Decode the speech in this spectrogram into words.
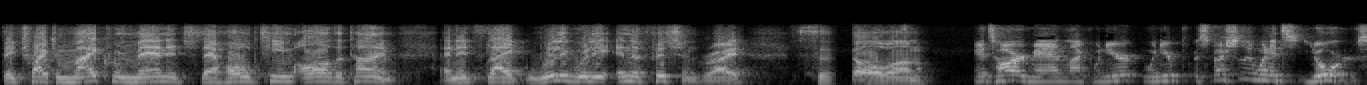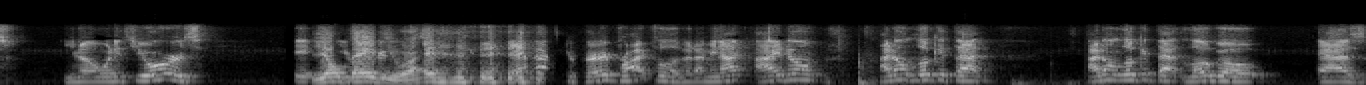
they try to micromanage their whole team all the time, and it's like really really inefficient, right? So um, it's hard, man. Like when you're when you're especially when it's yours. You know, when it's yours. It, Your baby, very, right? yeah, you're very prideful of it. I mean, I I don't I don't look at that I don't look at that logo as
